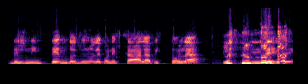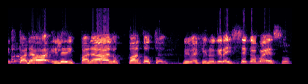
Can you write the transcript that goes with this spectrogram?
del Nintendo que uno le conectaba la pistola y, le, disparaba, y le disparaba a los patos. me imagino que era seca para eso.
